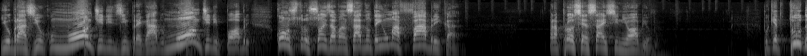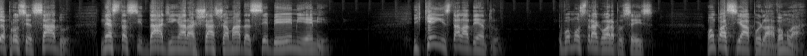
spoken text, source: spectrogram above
e o Brasil com um monte de desempregado, um monte de pobre, construções avançadas, não tem uma fábrica para processar esse nióbio. Porque tudo é processado nesta cidade em Araxá chamada CBMM. E quem está lá dentro? Eu vou mostrar agora para vocês. Vamos passear por lá, vamos lá.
